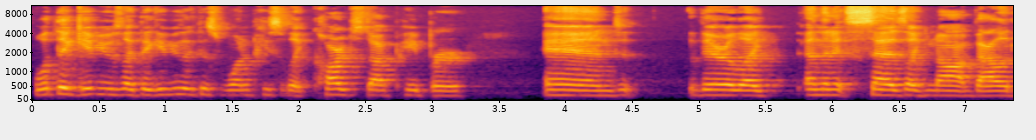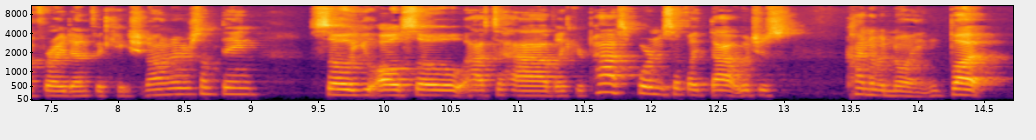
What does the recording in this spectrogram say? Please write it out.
what they give you is like they give you like this one piece of like cardstock paper and they're like and then it says like not valid for identification on it or something. So you also have to have like your passport and stuff like that, which is kind of annoying. But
